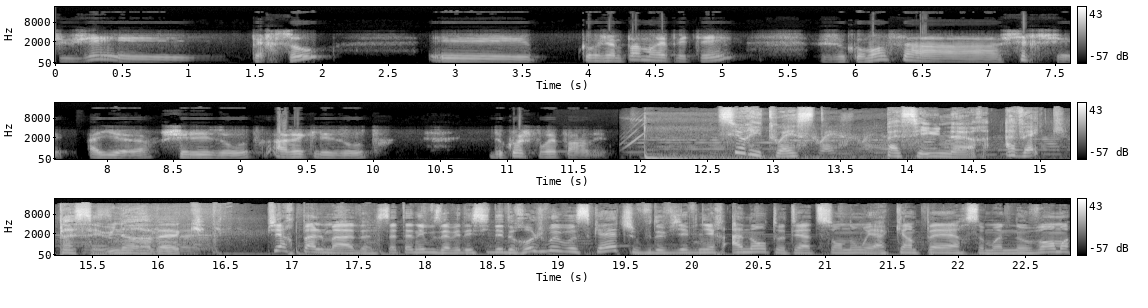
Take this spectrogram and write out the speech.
sujets perso. Et comme j'aime pas me répéter, je commence à chercher ailleurs, chez les autres, avec les autres, de quoi je pourrais parler. Sur It West, passez une heure avec Passez une heure avec Pierre Palmade, cette année vous avez décidé de rejouer vos sketchs, vous deviez venir à Nantes au Théâtre Sans Nom et à Quimper ce mois de novembre,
